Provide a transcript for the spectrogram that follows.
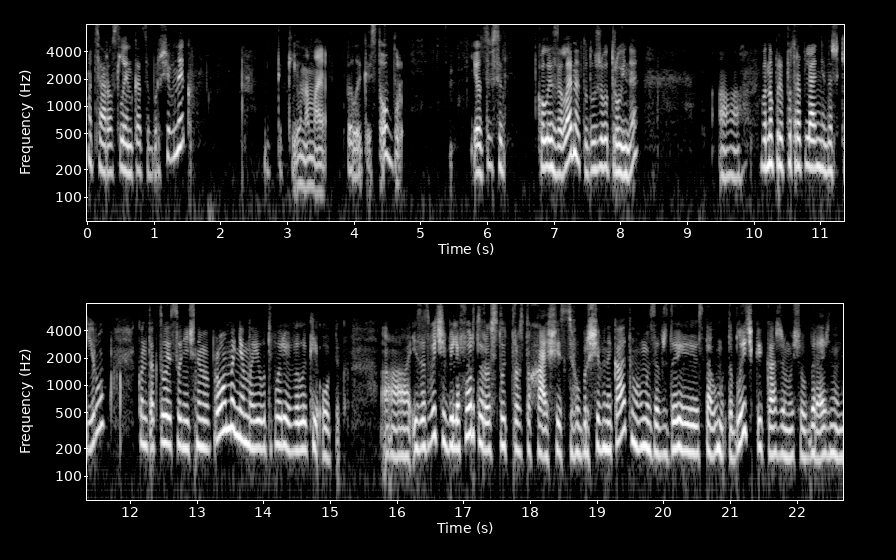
Оця рослинка це борщівник. Такий вона має великий стовбур. І оце все, коли зелене, то дуже отруйне. Воно при потраплянні на шкіру контактує з сонячними променями і утворює великий опік. І зазвичай біля форту ростуть просто хащі з цього борщівника, тому ми завжди ставимо таблички і кажемо, що обережно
